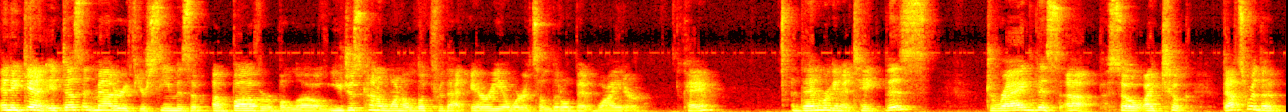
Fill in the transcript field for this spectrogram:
And again, it doesn't matter if your seam is above or below. You just kind of want to look for that area where it's a little bit wider, okay? And then we're gonna take this, drag this up. So I took, that's where the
